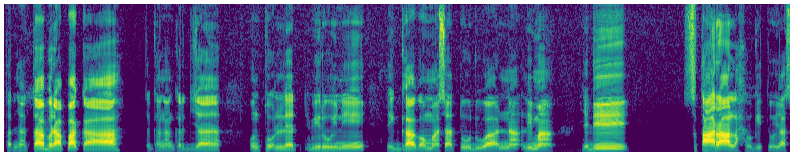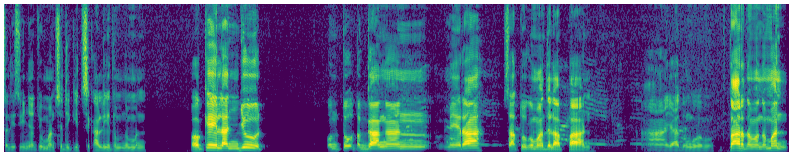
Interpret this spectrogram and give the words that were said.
ternyata berapakah tegangan kerja untuk LED biru ini 3,1265 jadi setara lah begitu ya. Selisihnya cuma sedikit sekali teman-teman. Oke lanjut. Untuk tegangan merah 1,8 nah ya tunggu. Bentar teman-teman.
